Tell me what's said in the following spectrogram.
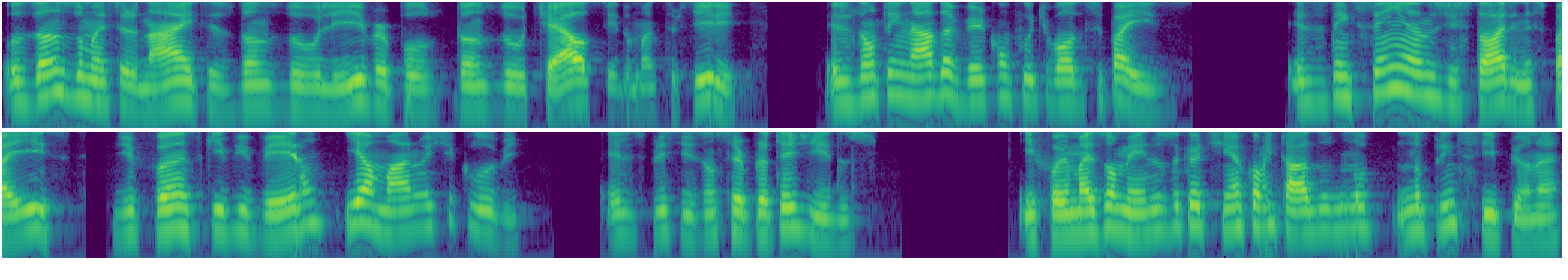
Os donos do Manchester United, os donos do Liverpool, os donos do Chelsea, do Manchester City, eles não têm nada a ver com o futebol desse país. Existem 100 anos de história nesse país de fãs que viveram e amaram este clube. Eles precisam ser protegidos. E foi mais ou menos o que eu tinha comentado no, no princípio, né?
